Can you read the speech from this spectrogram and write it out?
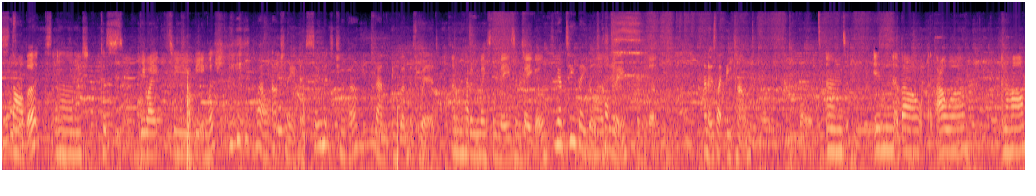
Starbucks and because we like to be English Well, actually, it's so much cheaper than England. It's weird. and we had a most amazing bagel. So we had two bagels, I coffee, and it was like eight pound. And in about an hour and a half,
